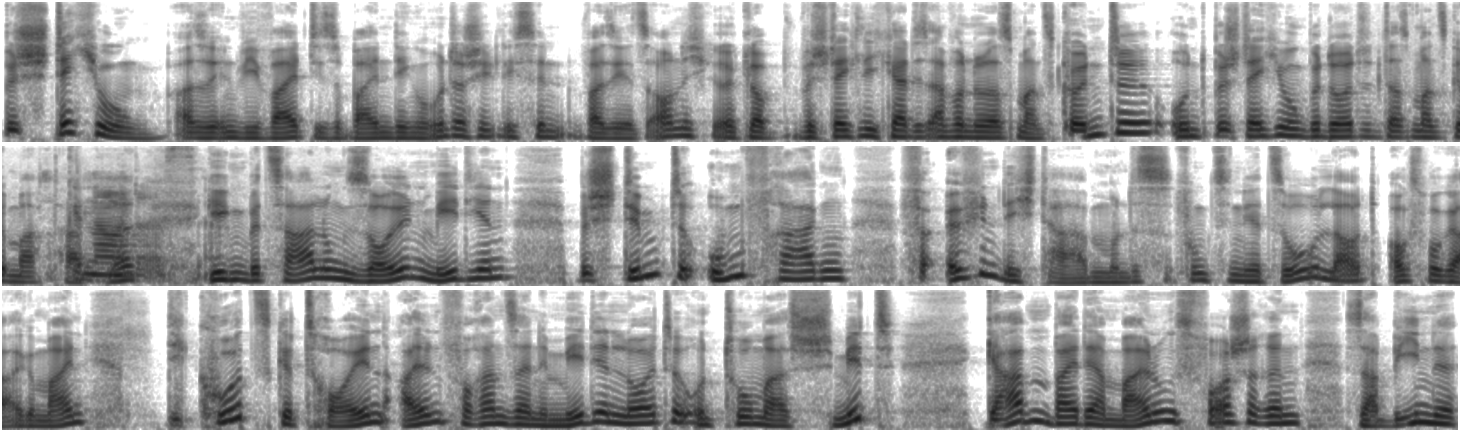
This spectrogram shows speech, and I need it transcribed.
Bestechung, also inwieweit diese beiden Dinge unterschiedlich sind, weiß ich jetzt auch nicht. Ich glaube, Bestechlichkeit ist einfach nur, dass man es könnte und Bestechung bedeutet, dass man es gemacht hat. Genau ne? das, ja. Gegen Bezahlung sollen Medien bestimmte Umfragen veröffentlicht haben und es funktioniert so, laut Augsburger Allgemein. Die Kurzgetreuen, allen voran seine Medienleute und Thomas Schmidt, gaben bei der Meinungsforscherin Sabine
